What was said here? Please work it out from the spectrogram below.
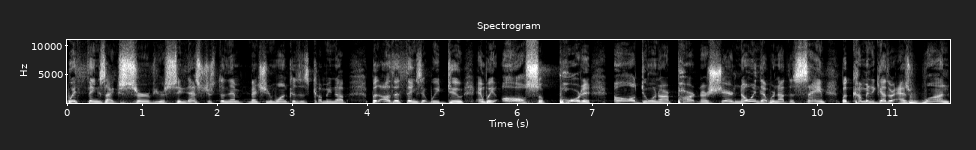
with things like serve your city. That's just to mention one because it's coming up. But other things that we do, and we all support it, all doing our part and our share, knowing that we're not the same, but coming together as one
